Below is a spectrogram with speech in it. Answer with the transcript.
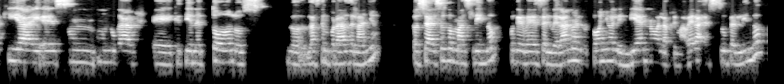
aquí hay, es un, lugar eh, que tiene todas las temporadas del año. O sea, eso es lo más lindo, porque ves el verano, el otoño, el invierno, la primavera, es súper lindo.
